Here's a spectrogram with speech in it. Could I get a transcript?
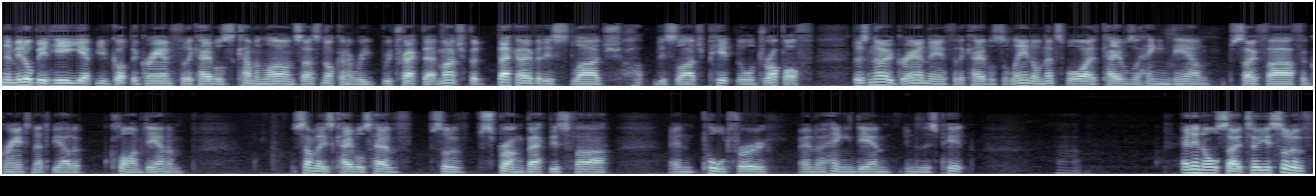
the middle bit here, yep, you've got the ground for the cables coming low, and lie on so it's not going to re- retract that much. But back over this large this large pit or drop off, there's no ground there for the cables to land on. That's why the cables are hanging down so far for Grant and that to be able to climb down them. Some of these cables have sort of sprung back this far and pulled through and are hanging down into this pit. Um, and then also too, you sort of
